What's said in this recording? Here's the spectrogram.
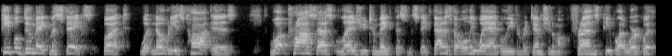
people do make mistakes but what nobody is taught is what process led you to make this mistake? That is the only way I believe in redemption among friends, people I work with.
